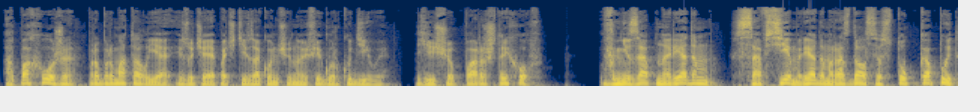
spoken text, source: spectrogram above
«А похоже», — пробормотал я, изучая почти законченную фигурку Дивы. «Еще пара штрихов». Внезапно рядом, совсем рядом раздался стук копыт,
